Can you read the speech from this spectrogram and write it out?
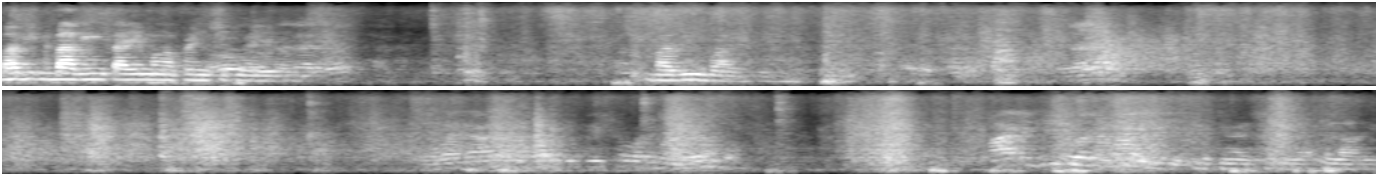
Baging-baging tayo mga friendship ngayon. Baging-baging. Buti nga siya, malaki.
